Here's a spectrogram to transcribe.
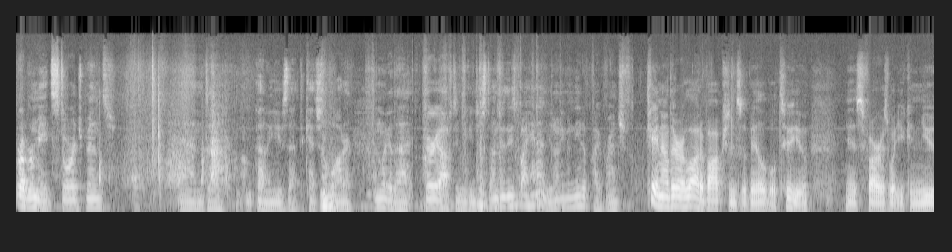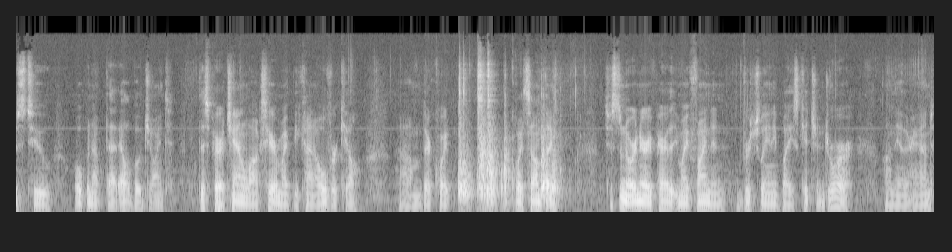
Rubbermaid storage bins and uh, I'm going to use that to catch the water. And look at that. Very often you can just undo these by hand. You don't even need a pipe wrench. Okay, now there are a lot of options available to you as far as what you can use to open up that elbow joint. This pair of channel locks here might be kind of overkill. Um, they're quite quite something. Just an ordinary pair that you might find in virtually anybody's kitchen drawer on the other hand.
